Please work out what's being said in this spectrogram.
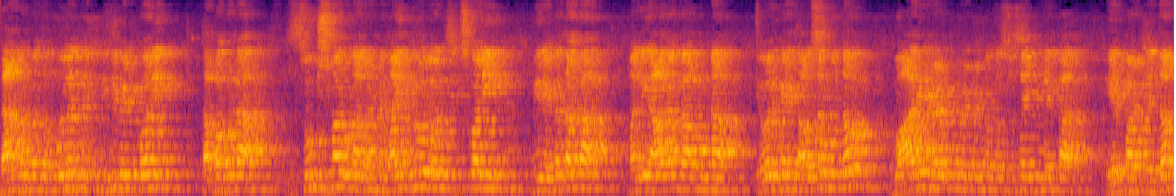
దానిలో కొంత మూలం నిధి పెట్టుకొని తప్పకుండా సూక్ష్మ రుణాలు అంటే మైక్రో లోన్స్ ఇచ్చుకొని మీరు ఎక్కతక్క మళ్ళీ ఆగం కాకుండా ఎవరికైతే అవసరం ఉందో వారిని నడుపుకునేటువంటి ఒక సొసైటీ లెక్క ఏర్పాటు చేద్దాం.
